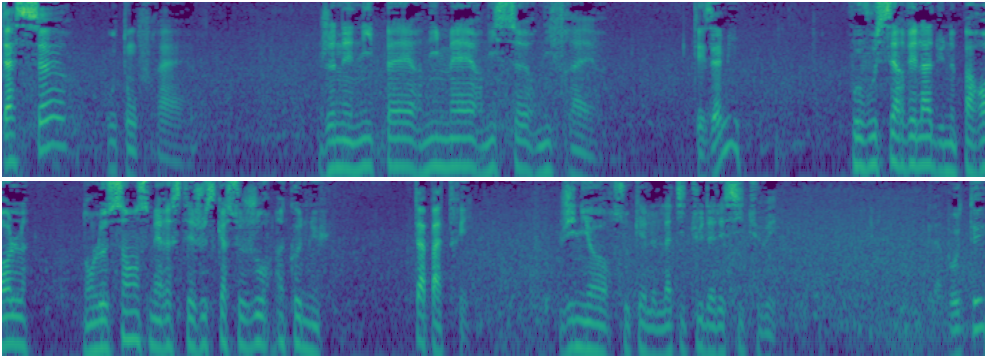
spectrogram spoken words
Ta sœur ou ton frère? Je n'ai ni père, ni mère, ni sœur, ni frère. Tes amis Vous vous servez là d'une parole dont le sens m'est resté jusqu'à ce jour inconnu. Ta patrie J'ignore sous quelle latitude elle est située. La beauté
